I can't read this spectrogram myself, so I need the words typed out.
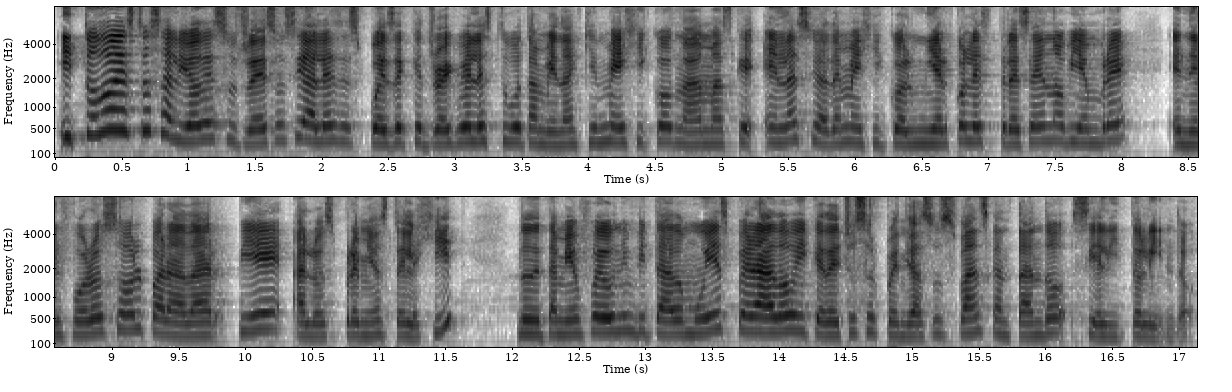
Y todo esto salió de sus redes sociales después de que Drake Bell estuvo también aquí en México, nada más que en la Ciudad de México el miércoles 13 de noviembre en el Foro Sol para dar pie a los premios Telehit, donde también fue un invitado muy esperado y que de hecho sorprendió a sus fans cantando Cielito Lindo.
